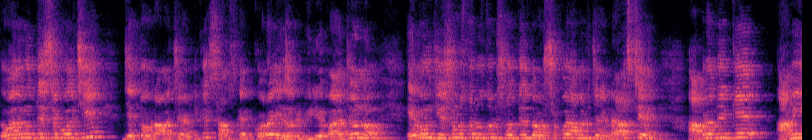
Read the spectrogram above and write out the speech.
তোমাদের উদ্দেশ্যে বলছি যে তোমরা আমার চ্যানেলটিকে সাবস্ক্রাইব করো, এই ধরনের ভিডিও পাওয়ার জন্য। এবং যে সমস্ত নতুন সদ্য দর্শকরা আমার চ্যানেলে আসছেন, আপনাদেরকে আমি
